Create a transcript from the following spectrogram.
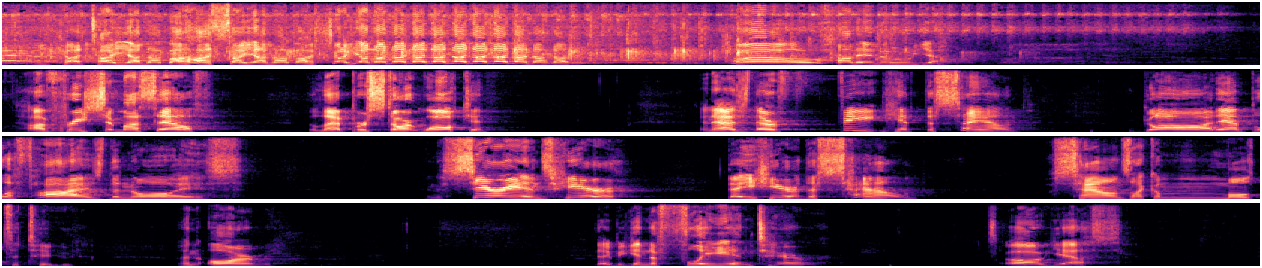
Oh, hallelujah. I've preached it myself. The lepers start walking. And as their feet hit the sand, God amplifies the noise. And the Syrians hear, they hear the sound. Sounds like a multitude, an army. They begin to flee in terror. Oh, yes.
